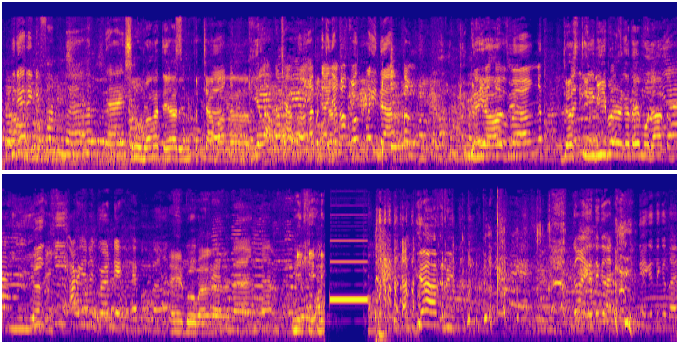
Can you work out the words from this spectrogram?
Jadi hari ini fun banget guys. Seru banget ya, hari ini pecah banget. Gila pecah banget. Gak nyangka Coldplay dateng. Gak Demi nyangka banget. Justin Tadi Bieber katanya mau dateng. Iya. Nicki, Ariana Grande heboh banget. Heboh banget. Keren banget. Niki, Niki. Ya, kering. Gue gak ikut ikutan. Gak ikut ikutan.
